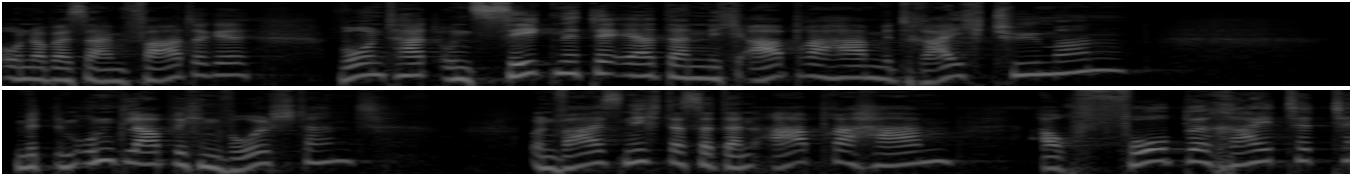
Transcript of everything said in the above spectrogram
und er bei seinem Vater gewohnt hat, und segnete er dann nicht Abraham mit Reichtümern, mit einem unglaublichen Wohlstand? Und war es nicht, dass er dann Abraham auch vorbereitete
